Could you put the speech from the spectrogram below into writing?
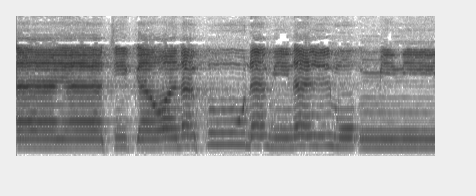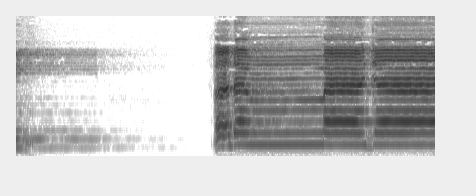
آياتك ونكون من المؤمنين فلما جاءهم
